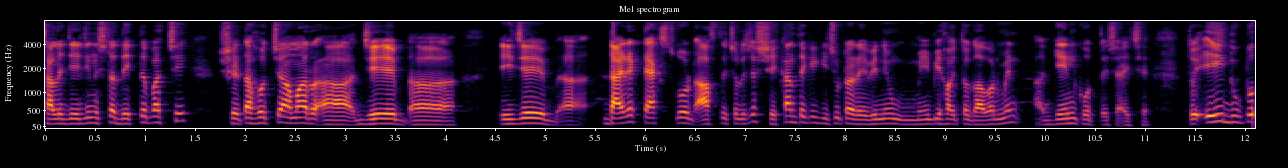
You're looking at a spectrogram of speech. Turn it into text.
তাহলে যে জিনিসটা দেখতে পাচ্ছি, সেটা হচ্ছে আমার যে এই যে ডাইরেক্ট ট্যাক্স কোড আসতে চলেছে, সেখান থেকে কিছুটা রেভিনিউ মেবি হয়তো গভর্নমেন্ট গেইন করতে চাইছে। তো এই দুটো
